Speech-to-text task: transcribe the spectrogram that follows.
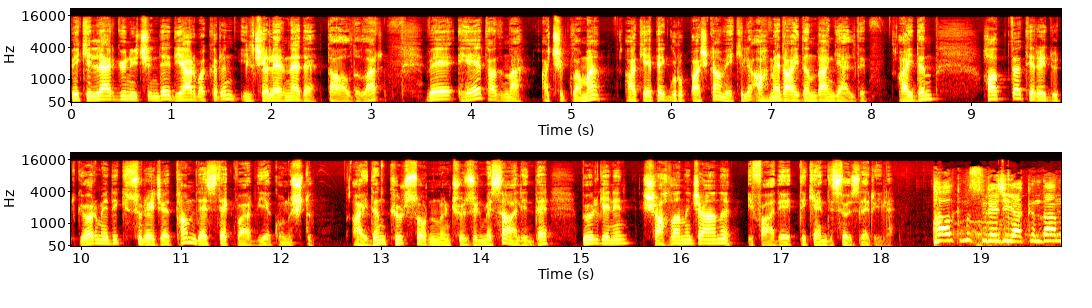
Vekiller gün içinde Diyarbakır'ın ilçelerine de dağıldılar ve heyet adına açıklama AKP Grup Başkan Vekili Ahmet Aydın'dan geldi. Aydın, halkta tereddüt görmedik sürece tam destek var diye konuştu. Aydın Kürt sorununun çözülmesi halinde bölgenin şahlanacağını ifade etti kendi sözleriyle. Halkımız süreci yakından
